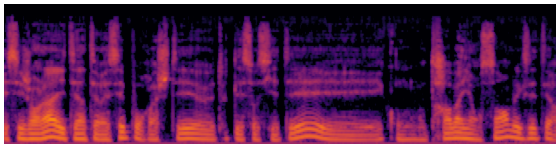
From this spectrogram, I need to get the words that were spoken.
Et ces gens-là étaient intéressés pour racheter euh, toutes les sociétés et, qu'on travaille ensemble, etc.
